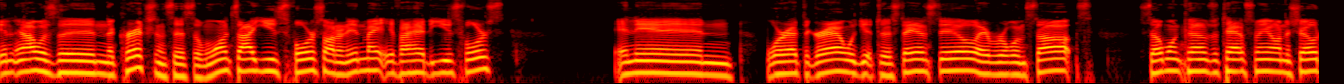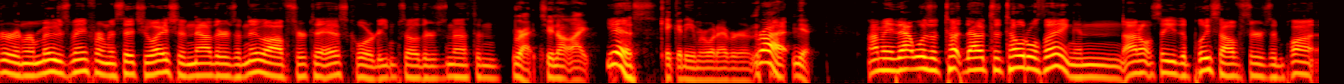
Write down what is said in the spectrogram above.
and I was in the correction system. Once I used force on an inmate, if I had to use force, and then we're at the ground, we get to a standstill, everyone stops. Someone comes and taps me on the shoulder and removes me from the situation. Now there's a new officer to escort him, so there's nothing. right. So you're not like Yes, kicking him or whatever. Right. yeah. I mean that was a that's a total thing, and I don't see the police officers imply-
